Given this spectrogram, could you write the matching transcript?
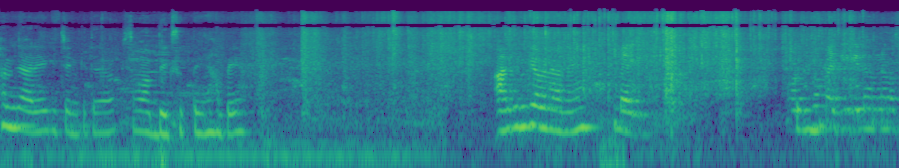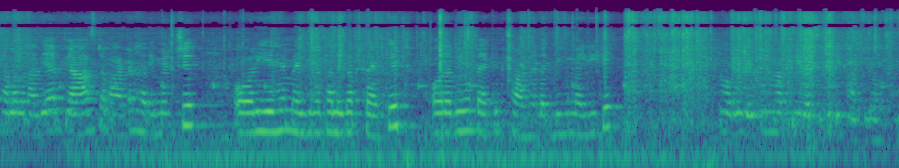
हम जा रहे हैं किचन की तरफ़। सो आप देख सकते हैं यहाँ पे। आज हम क्या बना रहे हैं? मैगी। और इसमें मैगी के लिए हमने मसाला बना दिया है, प्याज, टमाटर, हरी मिर्च और ये है मैगी मसाले का पैकेट। और अभी मैं पैकेट फाड़ने लग गई मैगी के। तो अभी देखो, मैं अपनी रेसिपी दिखाती हूँ आपको।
